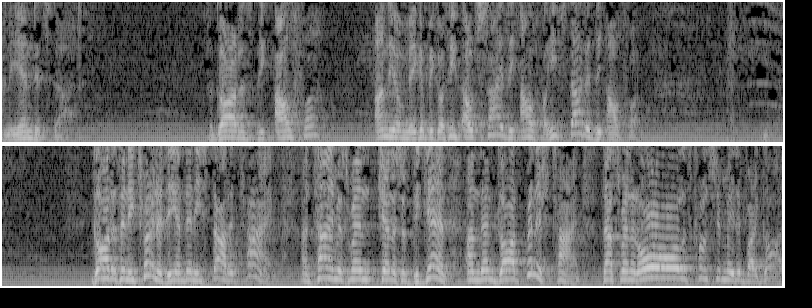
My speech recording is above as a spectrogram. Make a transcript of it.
and He ended start. So God is the Alpha and the Omega because He's outside the Alpha. He started the Alpha. God is in eternity, and then He started time. And time is when Genesis began, and then God finished time. That's when it all is consummated by God.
